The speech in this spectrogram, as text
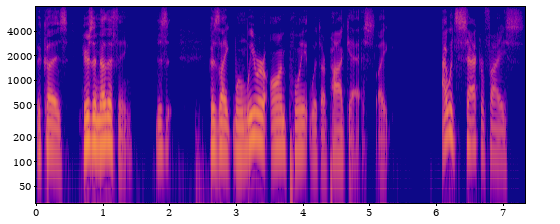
because here's another thing this because like when we were on point with our podcast like i would sacrifice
